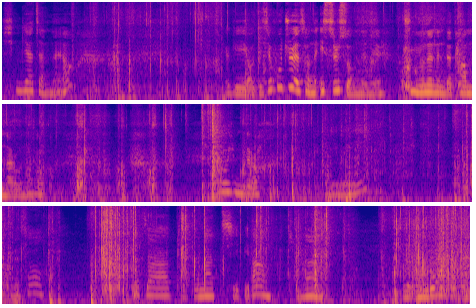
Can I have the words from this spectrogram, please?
신기하지 않나요? 여기 어디지? 호주에서는 있을 수 없는 일. 주문했는데 다음 날 오는 거. 너무 힘들어. anyway. 그래서 살짝 고구마칩이랑 저는 오늘 운동하거든요.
